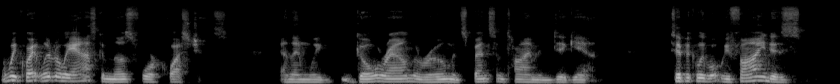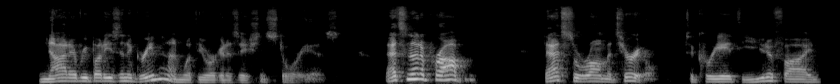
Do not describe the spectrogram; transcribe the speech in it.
and we quite literally ask them those four questions. And then we go around the room and spend some time and dig in. Typically, what we find is not everybody's in agreement on what the organization's story is. That's not a problem. That's the raw material to create the unified,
